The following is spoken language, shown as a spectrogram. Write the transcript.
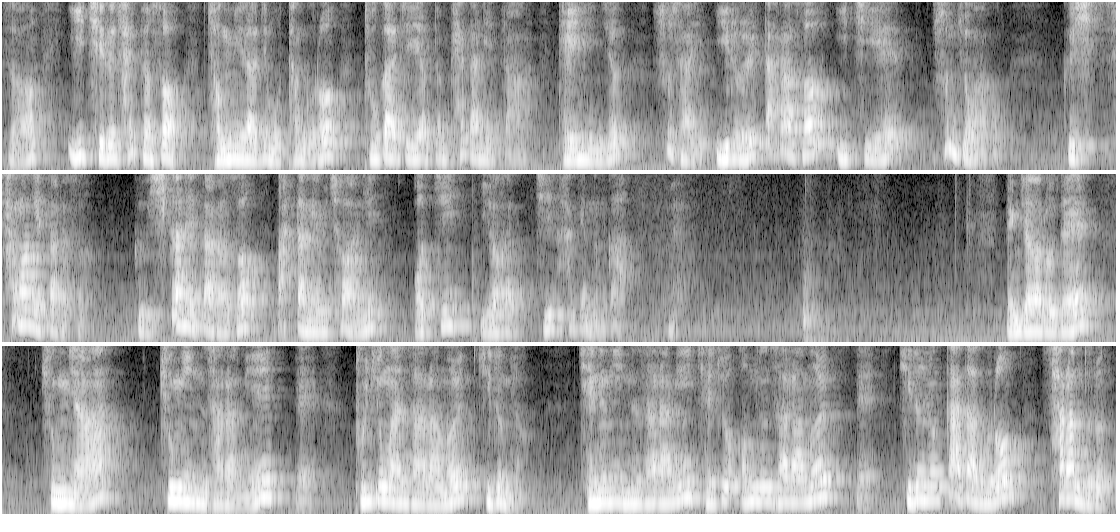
그래서 이치를 살펴서 정밀하지 못한 거로 두 가지의 어떤 폐단이 있다. 대인인즉 수사의 이를 따라서 이치에 순종하고 그 시, 상황에 따라서 그 시간에 따라서 마땅히 처하니 어찌 이와 같이 하겠는가? 네. 맹자가로되 중냐 중인 사람이 예, 불중한 사람을 기르며 재능이 있는 사람이 재주 없는 사람을 예, 기르는 까닭으로 사람들은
